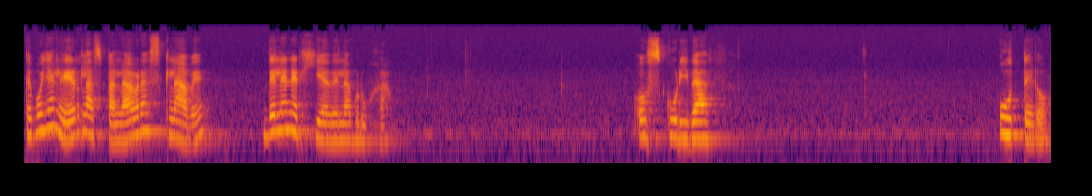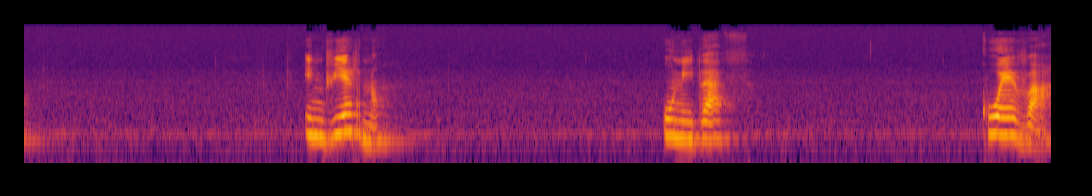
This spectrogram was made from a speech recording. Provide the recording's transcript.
te voy a leer las palabras clave de la energía de la bruja. Oscuridad, útero, invierno, unidad, cueva,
